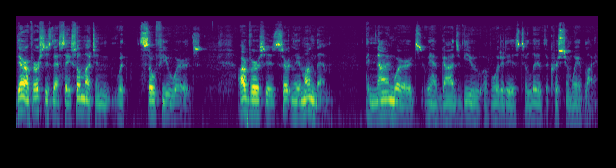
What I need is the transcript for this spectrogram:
There are verses that say so much in with so few words. Our verse is certainly among them. In nine words, we have God's view of what it is to live the Christian way of life.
